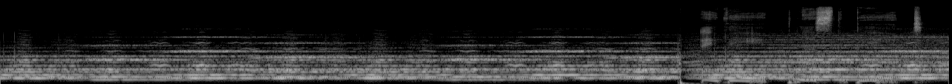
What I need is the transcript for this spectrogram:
A. P. bless the beat.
